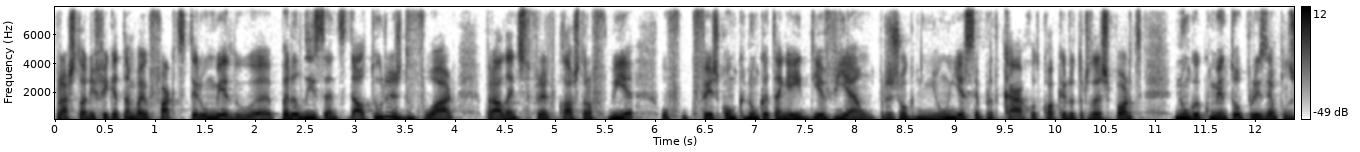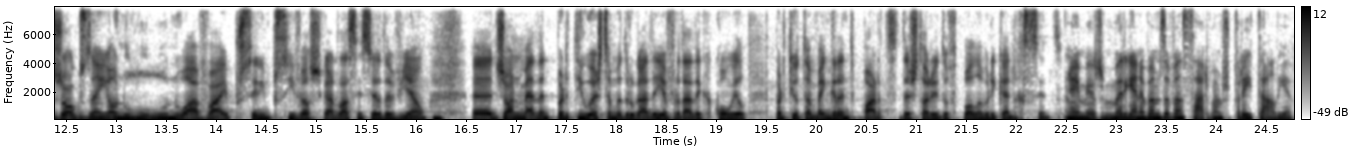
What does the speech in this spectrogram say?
Para a história fica também o facto de ter o medo uh, paralisante de alturas, de voar, para além de sofrer de claustrofobia, o que fez com que nunca tenha ido de avião para jogo nenhum, ia sempre de carro ou de qualquer outro transporte. Nunca comentou, por exemplo, jogos em Honolulu, no Havaí, por ser impossível chegar lá sem ser de avião. Uh, John Madden partiu esta madrugada e a verdade é que com ele partiu também grande parte da história do futebol americano recente. É mesmo. Mariana, vamos avançar, vamos para a Itália.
